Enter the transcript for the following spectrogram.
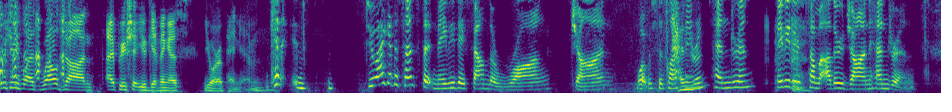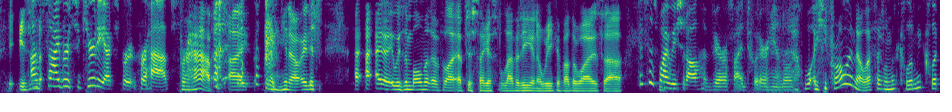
Which he replies, Well, John, I appreciate you giving us your opinion. Can do I get the sense that maybe they found the wrong John? What was his last Hendren? name? Hendren. Maybe there's some other John Hendren, Is a cybersecurity expert, perhaps. Perhaps I, you know, I just, I, I, it was a moment of, uh, of just, I guess, levity in a week of otherwise. Uh, This is why we should all have verified Twitter handles. well, he, for all I know, let's let me, let me click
